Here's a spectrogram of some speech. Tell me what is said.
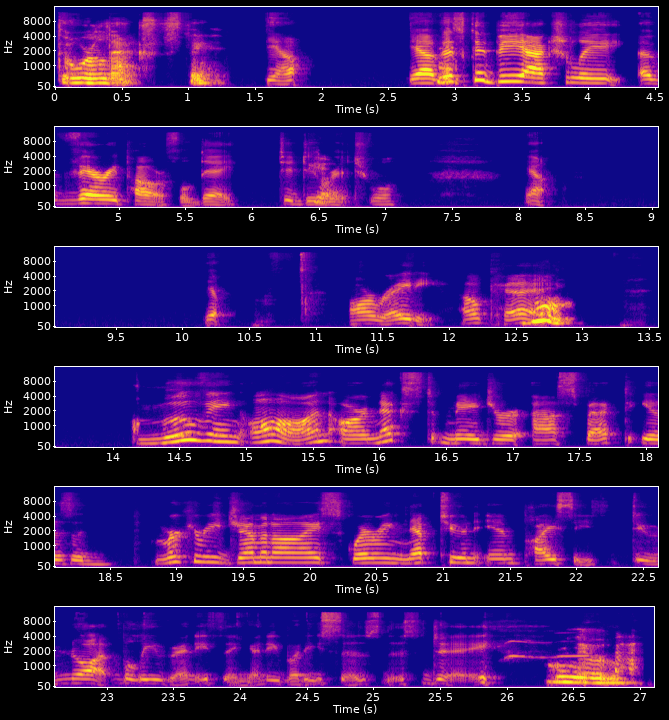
the world axis thing. Yeah. Yeah, this could be actually a very powerful day to do yeah. ritual. Yeah. Yep. All righty. Okay. Yeah. Moving on, our next major aspect is a Mercury Gemini squaring Neptune in Pisces. Do not believe anything anybody says this day. No.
